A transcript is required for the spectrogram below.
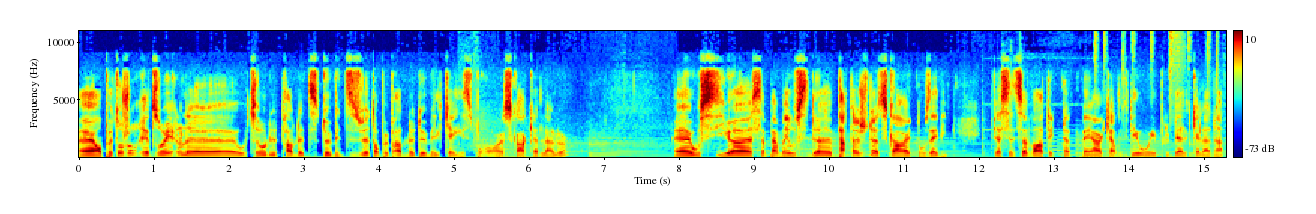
Euh, on peut toujours réduire le. Au lieu de prendre le 2018, on peut prendre le 2015 pour avoir un score qui a de l'allure. Euh, aussi, euh, ça permet aussi de partager notre score avec nos amis. Puis essayer de se vanter que notre meilleure carte vidéo est plus belle que la nôtre.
